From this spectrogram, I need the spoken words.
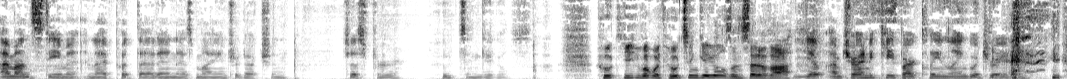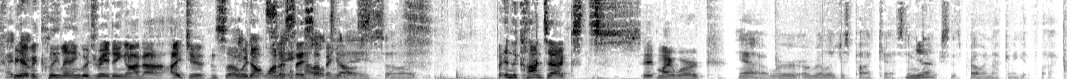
I'm on Steam it, and I put that in as my introduction, just for hoots and giggles. Hoot, you went with hoots and giggles instead of uh. Yep, I'm trying to keep our clean language rating. We did- have a clean language rating on uh, iTunes, so I we don't want to say hell something today, else. So I, But in the context, it might work. yeah, we're a religious podcast. It Yeah. works. It's probably not going to get flagged.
